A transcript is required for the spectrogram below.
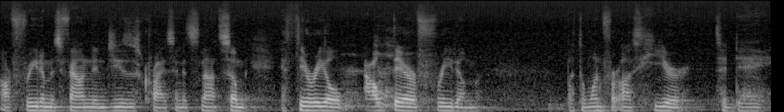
Our freedom is found in Jesus Christ, and it's not some ethereal, out there freedom, but the one for us here today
